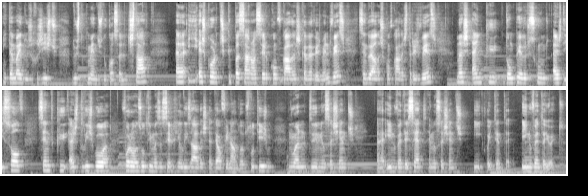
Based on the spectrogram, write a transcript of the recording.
e também dos registros dos documentos do Conselho de Estado, uh, e as Cortes que passaram a ser convocadas cada vez menos vezes, sendo elas convocadas três vezes, mas em que Dom Pedro II as dissolve sendo que as de Lisboa foram as últimas a ser realizadas até ao final do absolutismo, no ano de 1697 a 1698.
